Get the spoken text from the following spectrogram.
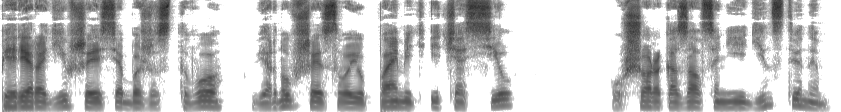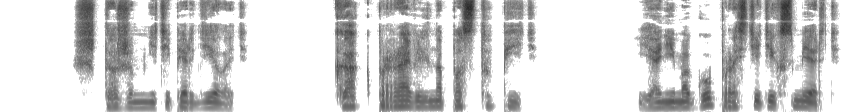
Переродившееся божество, вернувшее свою память и часть сил? Ушор оказался не единственным? Что же мне теперь делать? Как правильно поступить? Я не могу простить их смерть,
